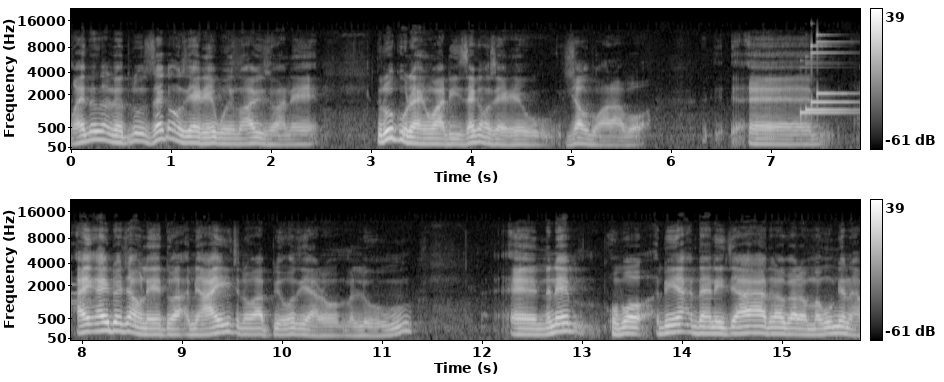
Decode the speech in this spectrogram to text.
ဝိုင်းပြုတ်ဆောင်တော့သူတို့ဇက်ကောင်ဆရာတွေဝင်သွားပြီဆိုတာ ਨੇ သူတို့ကိုယ်တိုင်ကဒီဇက်ကောင်ဆရာတွေကိုရောက်သွားတာပေါ့ အဲအဲ့အဲ့အတွက်ကြောင့်လဲသူကအများကြီးကျွန်တော်ကပြောစရာတော့မလိုဘူးအဲနည်းနည်းဟိုပေါ့အပြင်ကအတန်နေကြားတော့ကတော့မမှုမျက်နှာ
